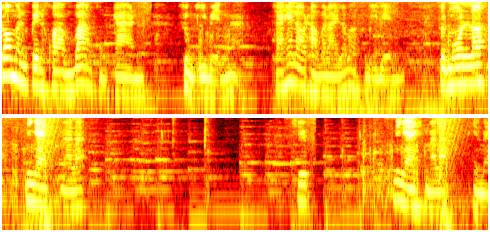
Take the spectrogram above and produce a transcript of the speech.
ก็มันเป็นความว่างของการสุ่มอีเวนต์อะจะให้เราทำอะไรระหว่างสุ่มอีเวนต์ สวดมนต์เหรอ นี่ไง มาละชิปนี่ไง มาละ เห็นไหม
